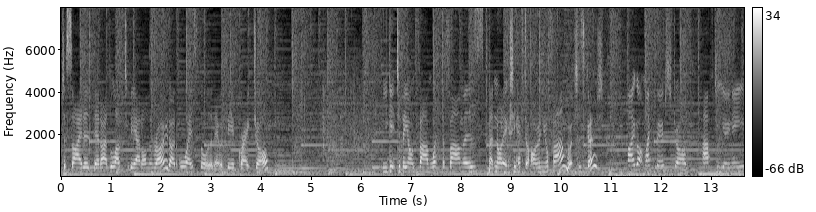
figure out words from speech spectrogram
decided that I'd love to be out on the road. I'd always thought that that would be a great job. You get to be on farm with the farmers but not actually have to own your farm, which is good. I got my first job after uni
